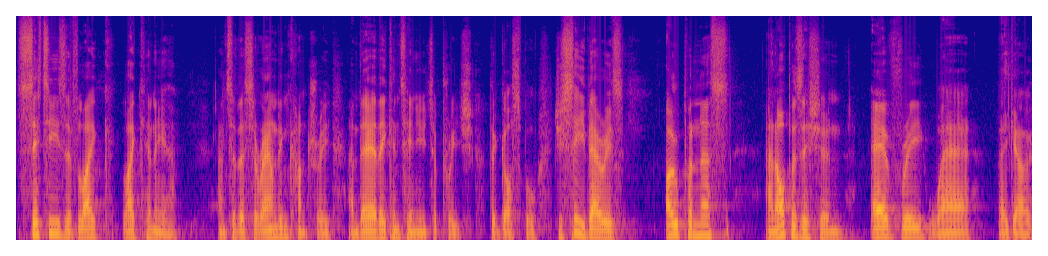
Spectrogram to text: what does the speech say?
cities of Lycaonia, and to the surrounding country, and there they continued to preach the gospel. Do you see there is openness and opposition everywhere they go.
